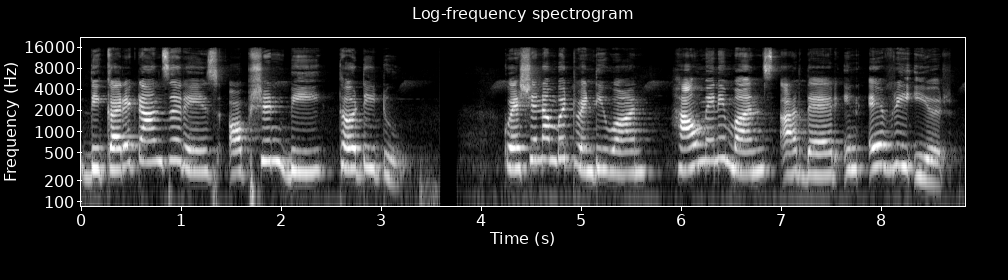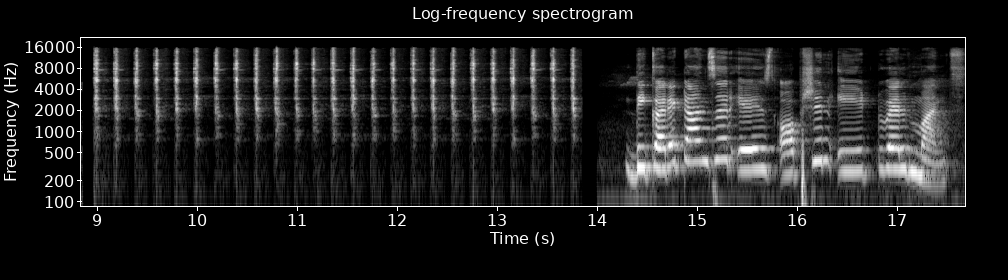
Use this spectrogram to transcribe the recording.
The correct answer is option B 32. Question number 21 How many months are there in every year? The correct answer is option A 12 months.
